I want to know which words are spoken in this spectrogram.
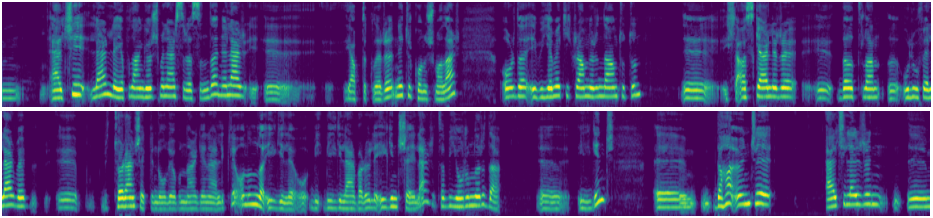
elçilerle yapılan görüşmeler sırasında neler e, yaptıkları, ne tür konuşmalar. Orada e, yemek ikramlarından tutun e, işte askerlere e, dağıtılan e, ulufeler ve e, tören şeklinde oluyor bunlar genellikle. Onunla ilgili o bilgiler var öyle ilginç şeyler. Tabii yorumları da e, ilginç. E, daha önce elçilerin e,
